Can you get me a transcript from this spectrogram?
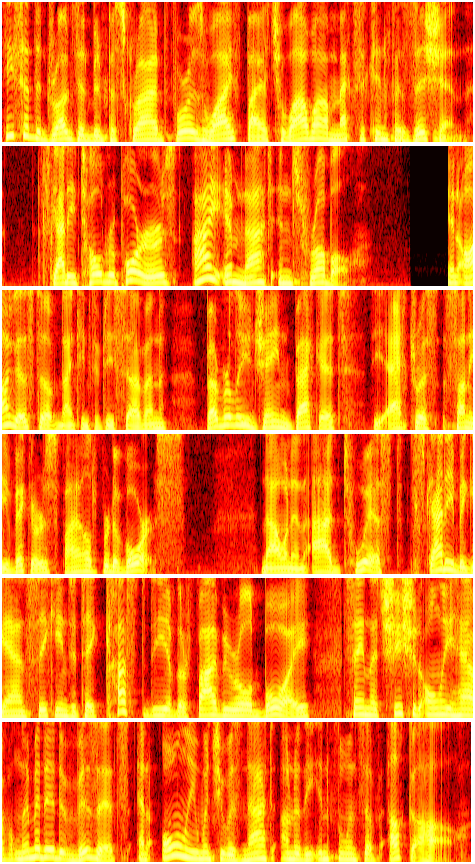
He said the drugs had been prescribed for his wife by a Chihuahua Mexican physician. Scotty told reporters, I am not in trouble. In August of 1957, Beverly Jane Beckett, the actress Sonny Vickers, filed for divorce. Now, in an odd twist, Scotty began seeking to take custody of their five year old boy, saying that she should only have limited visits and only when she was not under the influence of alcohol.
